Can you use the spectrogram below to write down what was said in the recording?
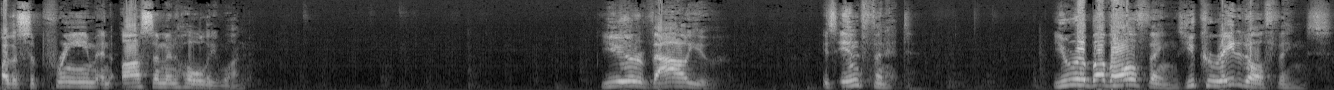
are the supreme and awesome and holy one. Your value is infinite. You are above all things. You created all things.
